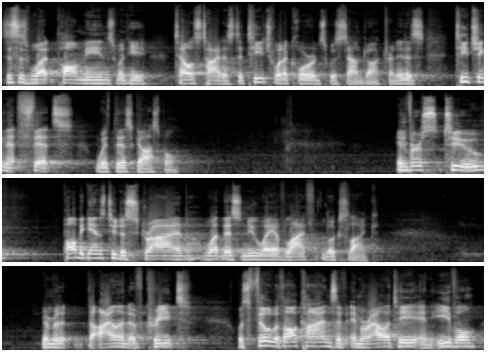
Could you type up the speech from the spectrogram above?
This is what Paul means when he tells Titus to teach what accords with sound doctrine. It is teaching that fits with this gospel. In verse 2, Paul begins to describe what this new way of life looks like. Remember, that the island of Crete was filled with all kinds of immorality and evil.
